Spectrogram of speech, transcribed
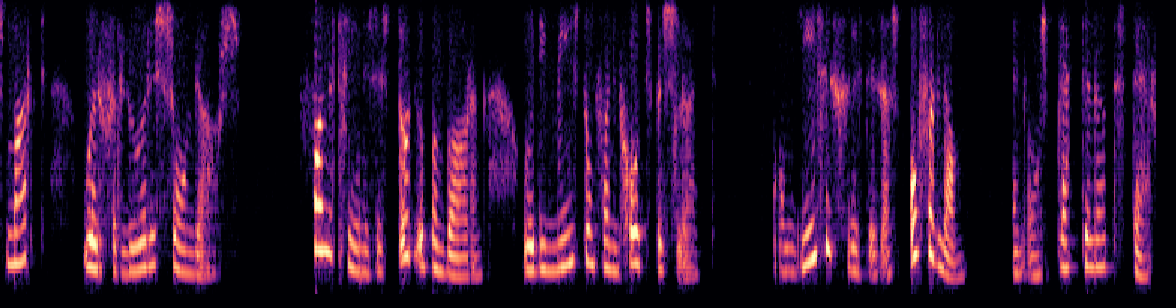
smart oor verlore sondaars. Van Genesis tot Openbaring oor die mensdom van die godsbesluit om Jesus Christus as offerlam in ons plek te laat sterf.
